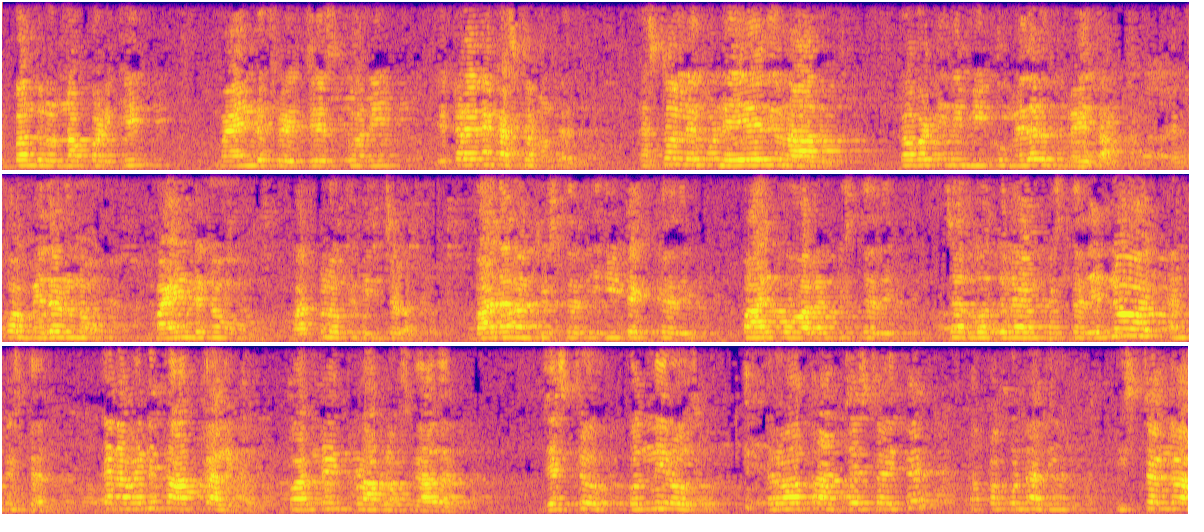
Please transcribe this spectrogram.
ఇబ్బందులు ఉన్నప్పటికీ మైండ్ ఫ్రెష్ చేసుకొని ఎక్కడైనా కష్టం ఉంటుంది. కష్టం లేకుండా ఏది రాదు. కాబట్టి ఇది మీకు మెదడుకు మేత. ఎక్కువ మెదడును మైండ్ను వర్క్లోకి దించడం. బాధ అనిపిస్తుంది హీట్ ఎక్కుతుంది పారిపోవాలనిపిస్తుంది చదవద్దులే అనిపిస్తుంది ఎన్నో అనిపిస్తుంది. కానీ అవన్నీ తాత్కాలికం. పర్మనెంట్ ప్రాబ్లమ్స్ కాదవి. జస్ట్ కొన్ని రోజులు. తర్వాత అడ్జస్ట్ అయితే తప్పకుండా అది ఇష్టంగా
